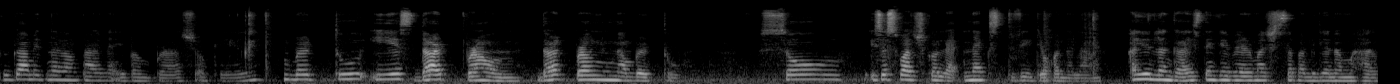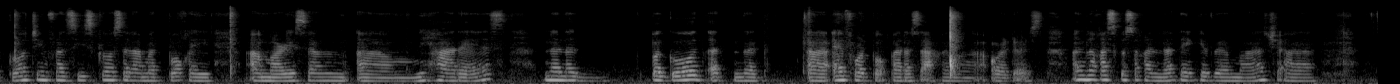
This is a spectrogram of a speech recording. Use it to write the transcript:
Gagamit na lang tayo ng ibang brush. Okay. Number 2 is dark brown. Dark brown yung number 2. So, isa-swatch ko next video ko na lang. Ayun lang guys, thank you very much sa pamilya ng mahal ko. Ching Francisco, salamat po kay uh, Maricel um, Nihares na nagpagod at nag uh, effort po para sa aking mga orders. Ang lakas ko sa kanila, thank you very much. Uh,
